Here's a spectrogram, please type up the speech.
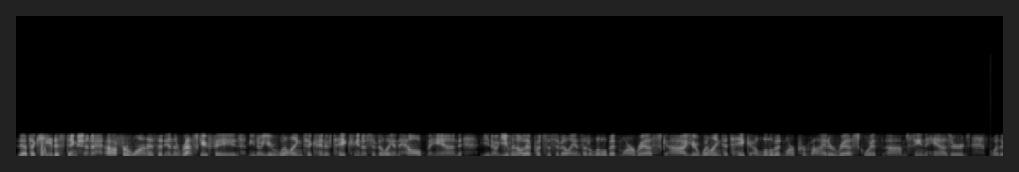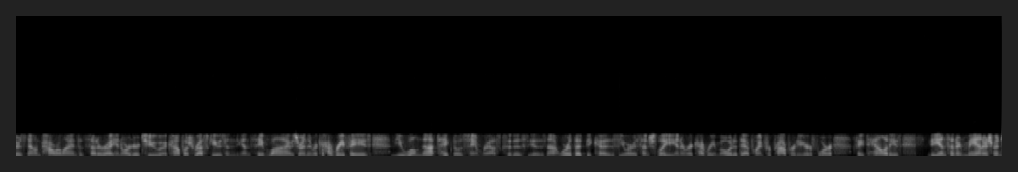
That's a key distinction. Uh, for one, is that in the rescue phase, you know, you're willing to kind of take, you know, civilian help, and you know, even though that puts the civilians at a little bit more risk, uh, you're willing to take a little bit more provider risk with um, scene hazards, whether it's down power lines, et cetera, in order to accomplish rescues and, and save lives. During the recovery phase, you will not take those same risks. It is is not worth it because you are essentially in a recovery mode at that point for property or for fatalities the incident management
